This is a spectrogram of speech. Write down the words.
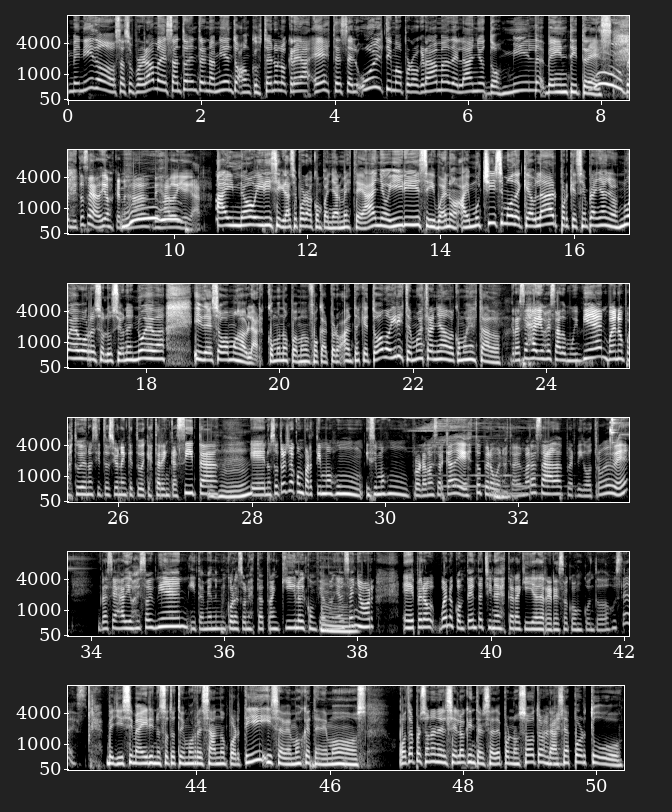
Bienvenidos a su programa de Santos de Entrenamiento. Aunque usted no lo crea, este es el último programa del año 2023. Uh, bendito sea Dios que nos ha dejado llegar. I know, Iris, y gracias por acompañarme este año, Iris. Y bueno, hay muchísimo de qué hablar porque siempre hay años nuevos, resoluciones nuevas, y de eso vamos a hablar, cómo nos podemos enfocar. Pero antes que todo, Iris, te hemos extrañado, ¿cómo has estado? Gracias a Dios he estado muy bien. Bueno, pues tuve una situación en que tuve que estar en casita. Eh, nosotros ya compartimos un, hicimos un programa acerca de esto, pero bueno, estaba embarazada, perdí otro bebé gracias a Dios estoy bien y también mi corazón está tranquilo y confiando en el Señor. Eh, pero bueno, contenta, China, de estar aquí ya de regreso con, con todos ustedes. Bellísima, Iris. Nosotros estuvimos rezando por ti y sabemos que tenemos otra persona en el cielo que intercede por nosotros. Gracias por tu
